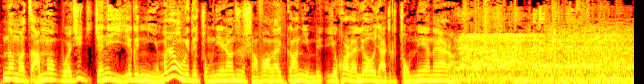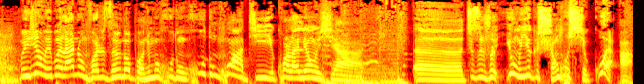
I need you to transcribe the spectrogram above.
那么咱们我就今天以一个你们认为的中年人这种身份来跟你们一块来聊一下这个中年男人。微信、微博两种方式参与到帮你们互动，互动话题一块来聊一下。呃，就是说用一个生活习惯啊，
